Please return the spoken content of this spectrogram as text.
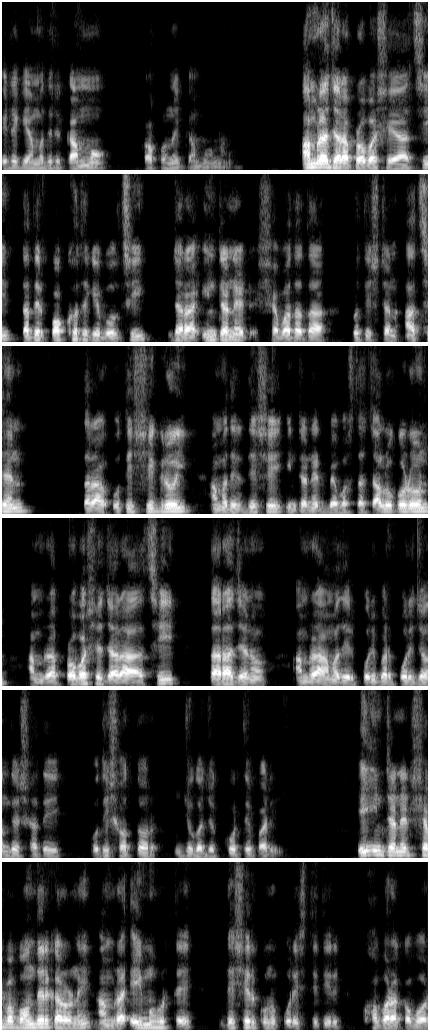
এটা কি আমাদের কাম্য? কখনোই কাম্য নয়। আমরা যারা প্রবাসে আছি, তাদের পক্ষ থেকে বলছি, যারা ইন্টারনেট সেবাদাতা প্রতিষ্ঠান আছেন, তারা অতি শীঘ্রই আমাদের দেশে ইন্টারনেট ব্যবস্থা চালু করুন। আমরা প্রবাসে যারা আছি, তারা যেন আমরা আমাদের পরিবার পরিজনদের সাথে অতি সত্বর যোগাযোগ করতে পারি। এই ইন্টারনেট সেবা বন্ধের কারণে আমরা এই মুহূর্তে দেশের কোনো পরিস্থিতির খবরাখবর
